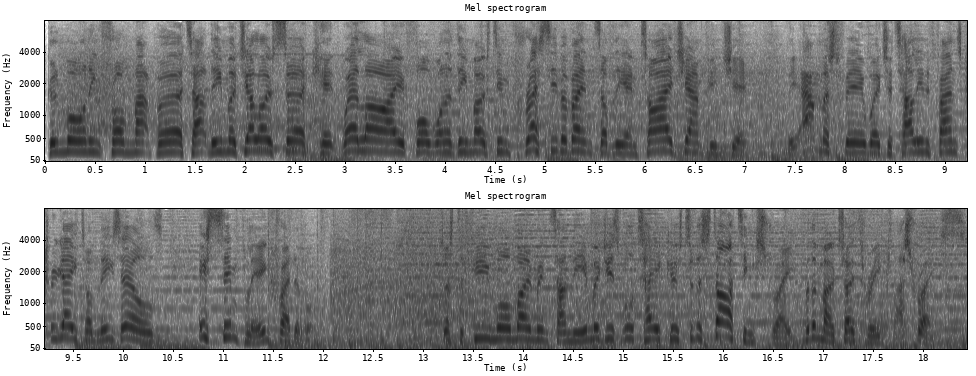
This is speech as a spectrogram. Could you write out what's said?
Good morning from Matt Burt at the Mugello circuit. We're live for one of the most impressive events of the entire championship. The atmosphere which Italian fans create on these hills is simply incredible. Just a few more moments and the images will take us to the starting straight for the Moto3 class race.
